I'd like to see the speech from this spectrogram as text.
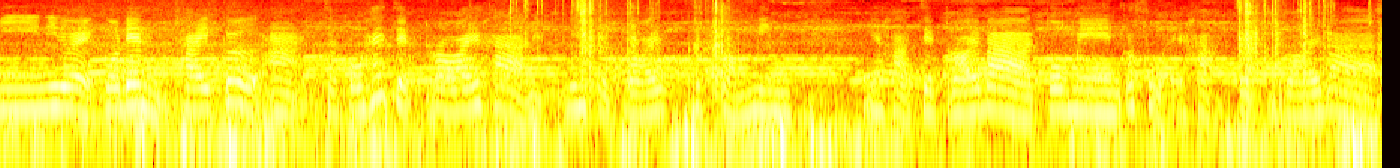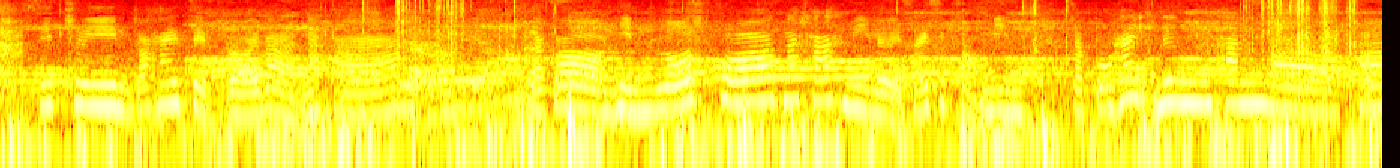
มีนี่ด้วย Golden Tiger อะจัดโปรให้ 700 ค่ะ เนี่ยรุ่น700 12 มิลเนี่ยค่ะ 700 บาท โกเมนก็สวยค่ะ 700 บาทซิตรีนก็ให้ 700 บาทนะคะ แล้วก็หินโรสควอตนะคะนี่เลยไซส์ 12 มิลจัดโปรให้ 1,000 บาทค่ะ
